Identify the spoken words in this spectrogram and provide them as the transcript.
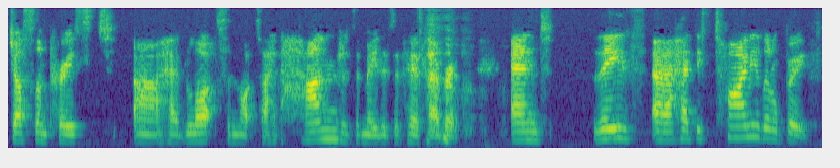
Jocelyn Priest uh, had lots and lots. I had hundreds of meters of her fabric, and these uh, had this tiny little booth,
